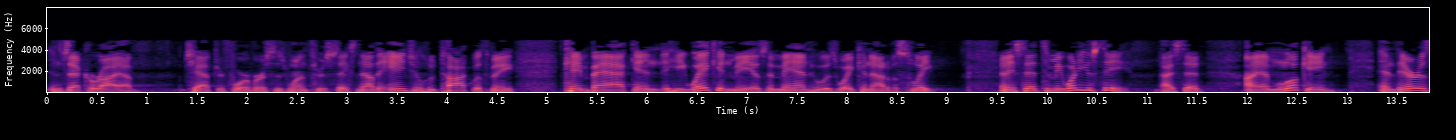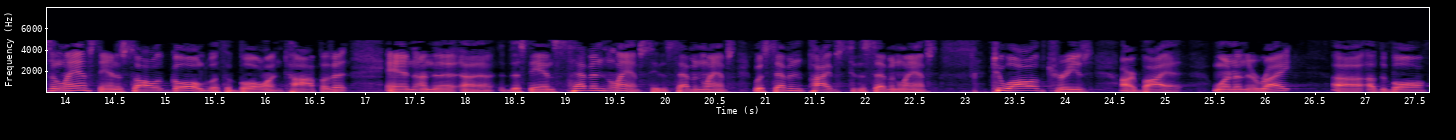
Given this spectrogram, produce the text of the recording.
in Zechariah chapter 4, verses 1 through 6. Now, the angel who talked with me came back, and he wakened me as a man who was wakened out of a sleep. And he said to me, What do you see? I said, I am looking, and there is a lampstand of solid gold with a bowl on top of it, and on the uh, the stand seven lamps. See the seven lamps with seven pipes to the seven lamps. Two olive trees are by it, one on the right uh, of the bowl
